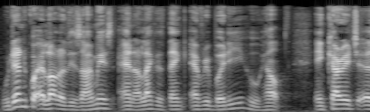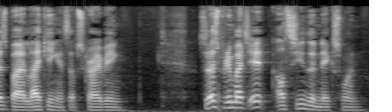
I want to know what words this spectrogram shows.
We've done quite a lot of these armies, and I'd like to thank everybody who helped encourage us by liking and subscribing. So that's pretty much it. I'll see you in the next one.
